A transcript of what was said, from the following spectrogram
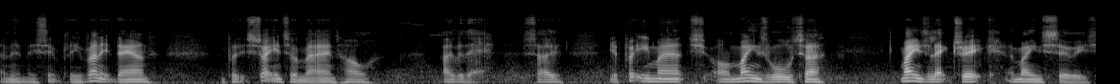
And then they simply run it down and put it straight into a manhole over there. So you're pretty much on mains water, mains electric and mains sewage.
